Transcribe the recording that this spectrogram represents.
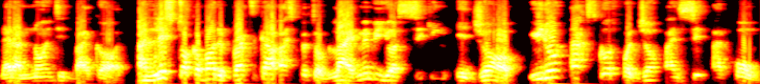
that are anointed by God. And let's talk about the practical aspect of life. Maybe you are seeking a job. You don't ask God for job and sit at home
